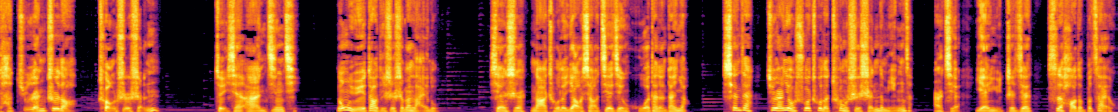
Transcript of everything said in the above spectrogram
他居然知道创世神。”醉仙暗暗惊奇，龙宇到底是什么来路？先是拿出了药效接近活丹的丹药，现在居然又说出了创世神的名字，而且言语之间丝毫的不在乎。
